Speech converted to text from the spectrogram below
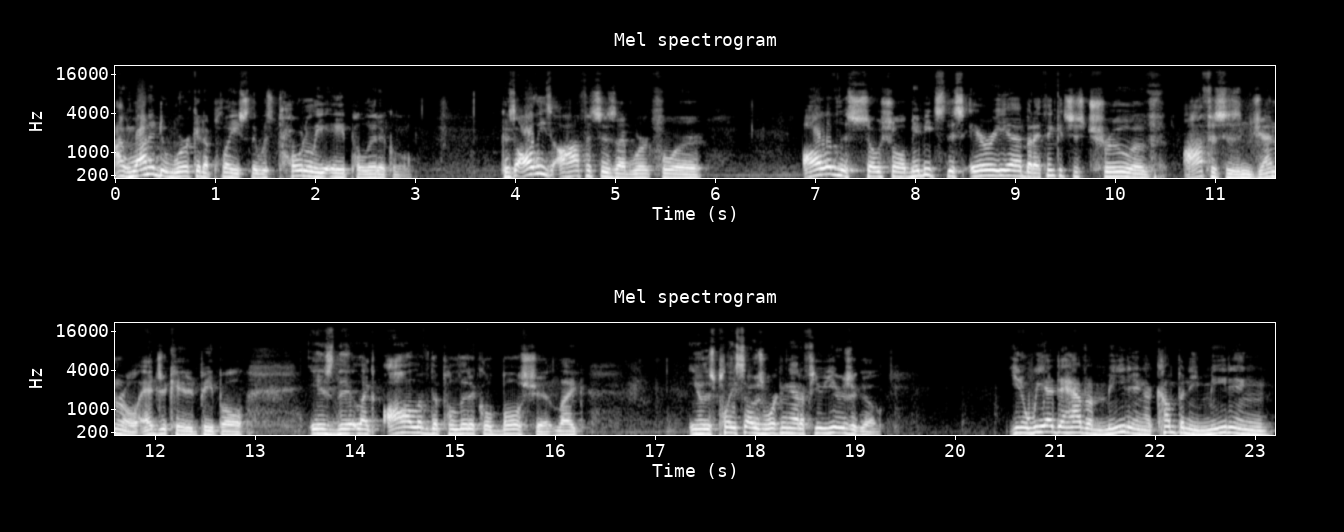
I wanted to work at a place that was totally apolitical. Because all these offices I've worked for, all of the social maybe it's this area but i think it's just true of offices in general educated people is that like all of the political bullshit like you know this place i was working at a few years ago you know we had to have a meeting a company meeting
